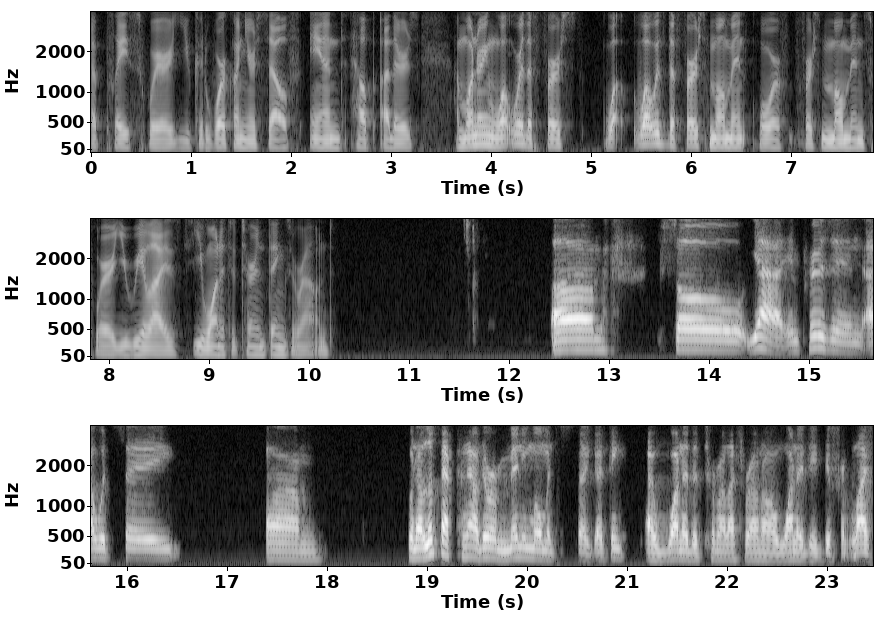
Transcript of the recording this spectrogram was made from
a place where you could work on yourself and help others. I'm wondering what were the first what what was the first moment or first moments where you realized you wanted to turn things around? Um, so yeah, in prison, I would say, um, when I look back now, there were many moments. Like I think I wanted to turn my life around. Or I wanted a different life,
